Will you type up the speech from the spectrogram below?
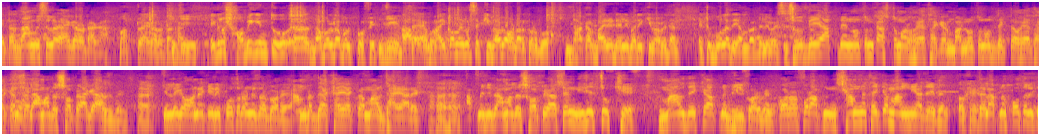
এটার দাম হয়েছিল এগারো টাকা। মাত্র এগারো টাকা। জি। এগুলো সবই কিন্তু ডাবল ডাবল প্রফিট জি, আচ্ছা, ভাই কমেন্ট করছে কীভাবে অর্ডার করব? ঢাকার বাইরে ডেলিভারি কীভাবে দেন? একটু বলে দিই আমরা ডেলিভারি যদি আপনি নতুন কাস্টমার হয়ে থাকেন বা নতুন উদ্যোক্তা হয়ে থাকেন তাহলে আমাদের শপে আগে আসবেন। হ্যাঁ। কিনলে অনেকেরই প্রতারণিত করে। আমরা দেখাই একটা মাল যায় আর একটা। আপনি যদি আমাদের শপে আসেন নিজের চোখে মাল দেখে আপনি ভিল করবেন। করার পর আপনি সামনে থেকে মাল নিয়ে যাবেন. তাহলে আপনি প্রতারিত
